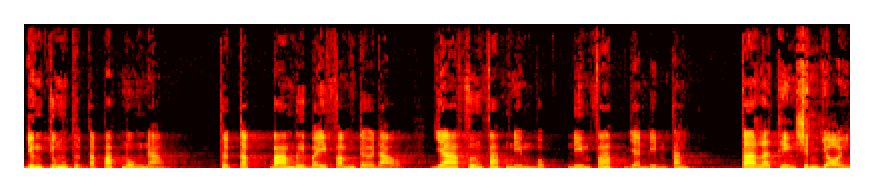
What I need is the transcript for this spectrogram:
dân chúng thực tập pháp môn nào? Thực tập 37 phẩm trợ đạo và phương pháp niệm bục, niệm pháp và niệm tăng. Ta là thiền sinh giỏi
